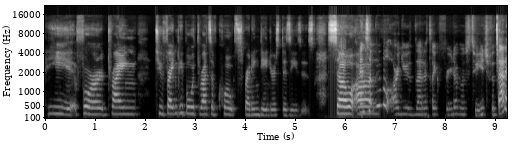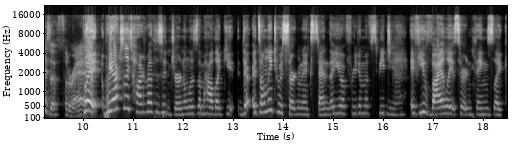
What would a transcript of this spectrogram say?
he for trying to frighten people with threats of quote spreading dangerous diseases. So um, And some people argue that it's like freedom of speech, but that is a threat. but we actually talked about this in journalism how like you there, it's only to a certain extent that you have freedom of speech. yeah. If you violate certain things like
